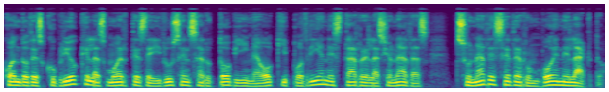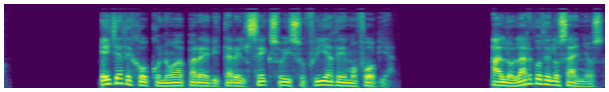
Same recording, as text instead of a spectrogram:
Cuando descubrió que las muertes de Hiruzen Sarutobi y Naoki podrían estar relacionadas, Tsunade se derrumbó en el acto. Ella dejó Konoha para evitar el sexo y sufría de hemofobia. A lo largo de los años,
